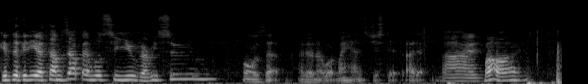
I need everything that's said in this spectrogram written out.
Give the video a thumbs up, and we'll see you very soon. What was that? I don't know what my hands just did. I don't. Bye. Bye.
